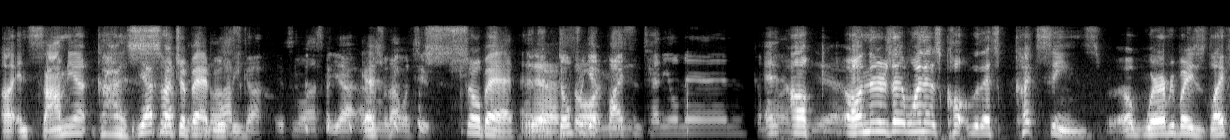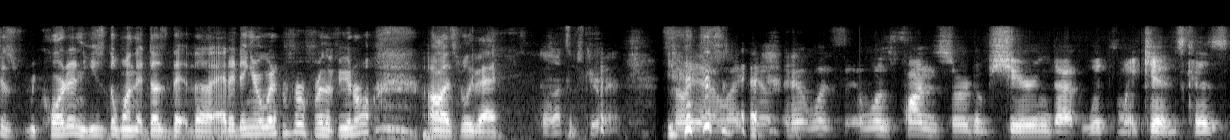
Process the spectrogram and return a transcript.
uh, Insomnia. God, it's Yep, such yep, a bad it's movie. Alaska. It's in Alaska. Yeah, I remember that one too. So bad. And Yeah, then don't so, forget I mean- Bicentennial Man. Come And on. uh, Yeah. oh, and there's that one that's called that's cutscenes uh, where everybody's life is recorded, and he's the one that does the, the editing or whatever for the funeral. Oh, it's really bad. oh, that's obscure, man. so yeah, like it, it was it was fun sort of sharing that with my kids because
